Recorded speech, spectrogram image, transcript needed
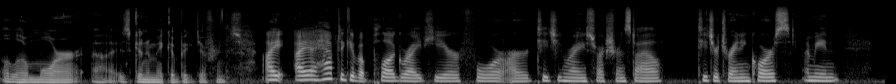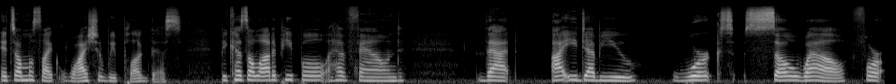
a little more uh, is going to make a big difference. I, I have to give a plug right here for our teaching writing structure and style teacher training course. I mean, it's almost like why should we plug this? Because a lot of people have found that IEW works so well for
